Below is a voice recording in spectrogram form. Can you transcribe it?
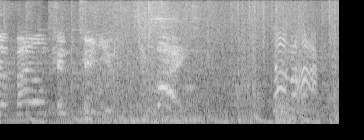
The battle continues! Fight! Tomahawk!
